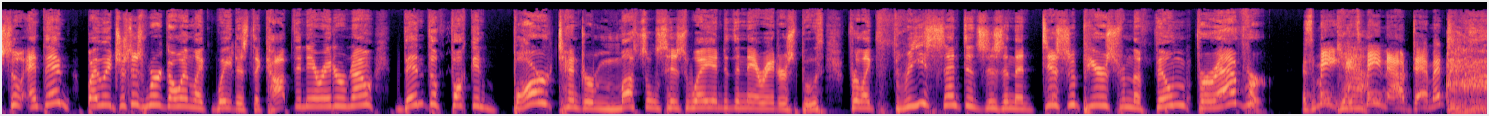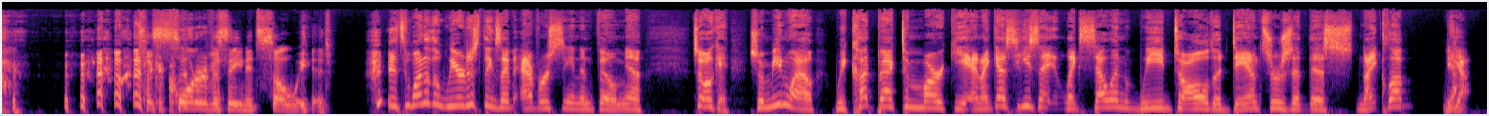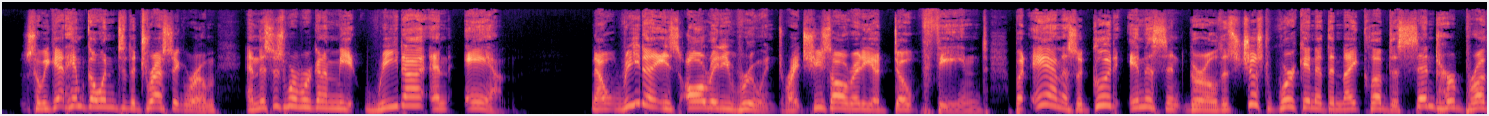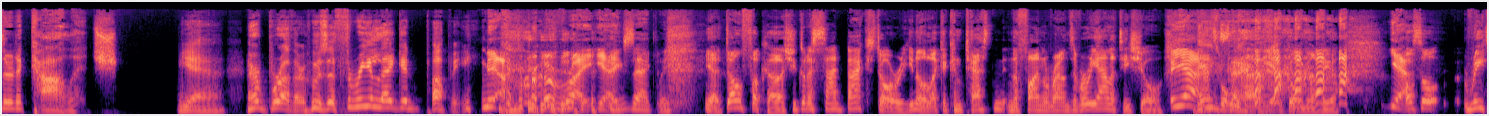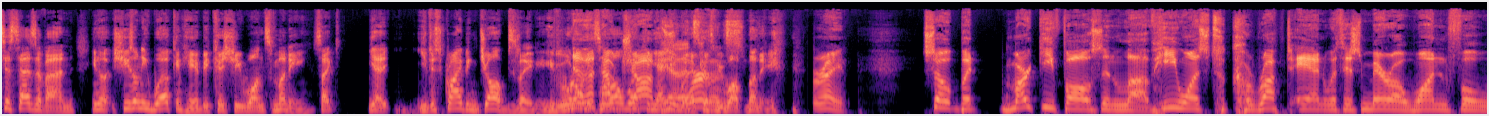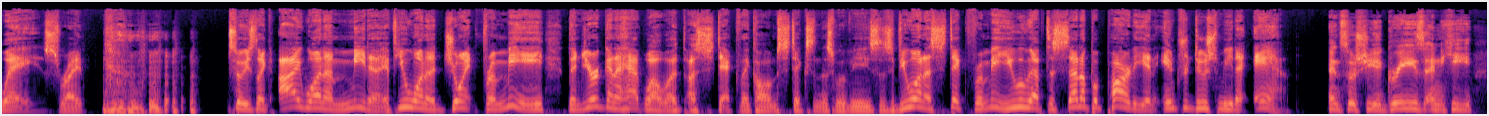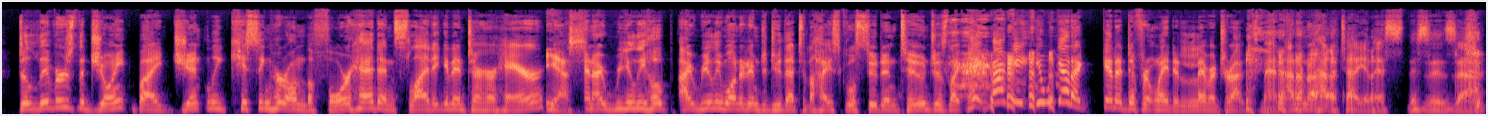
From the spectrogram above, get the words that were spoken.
So, and then, by the way, just as we're going, like, wait, is the cop the narrator now? Then the fucking bartender muscles his way into the narrator's booth for like three sentences and then disappears from the film forever. It's me. Yeah. It's me now, damn it. It's like a quarter of a scene. It's so weird. It's one of the weirdest things I've ever seen in film. Yeah. So okay. So meanwhile, we cut back to Marky, and I guess he's uh, like selling weed to all the dancers at this nightclub. Yeah. Yeah. So we get him going into the dressing room, and this is where we're going to meet Rita and Anne. Now, Rita is already ruined, right? She's already a dope fiend. But Anne is a good, innocent girl that's just working at the nightclub to send her brother to college. Yeah. Her brother, who's a three legged puppy. Yeah, right. Yeah, exactly. Yeah, don't fuck her. She's got a sad backstory, you know, like a contestant in the final rounds of a reality show. Yeah, That's what we have going on here. yeah. Also, Rita Sezavan, you know, she's only working here because she wants money. It's like, yeah, you're describing jobs, lady. We're Yeah, all, that's we're how all jobs working anyway work. because we want money. Right. So, but Marky falls in love. He wants to corrupt Anne with his marijuana full ways, right? So he's like, I want a Mita. If you want a joint from me, then you're going to have, well, a, a stick. They call them sticks in this movie. He says, if you want a stick from me, you have to set up a party and introduce me to Anne. And so she agrees, and he delivers the joint by gently kissing her on the forehead and sliding it into her hair. Yes. And I really hope, I really wanted him to do that to the high school student too. And Just like, hey, Marky, you gotta get a different way to deliver drugs, man. I don't know how to tell you this. This is uh,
